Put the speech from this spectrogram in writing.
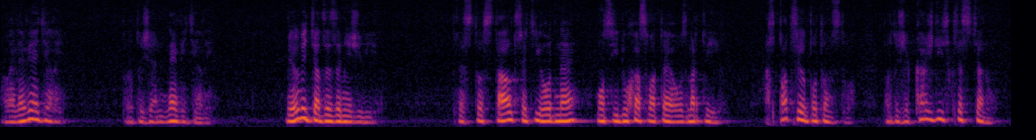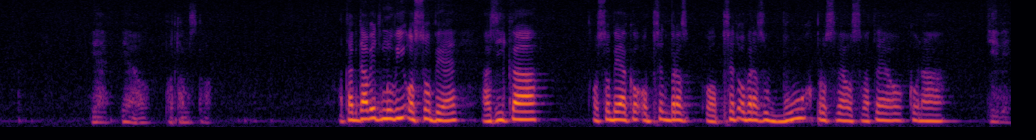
Ale nevěděli, protože neviděli. Byl vyťat ze země živých. Přesto stál třetího dne mocí Ducha Svatého z mrtvých a spatřil potomstvo, protože každý z křesťanů je jeho potomstvo. A tak David mluví o sobě a říká o sobě jako o, předbraz, o předobrazu Bůh pro svého svatého koná divy.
